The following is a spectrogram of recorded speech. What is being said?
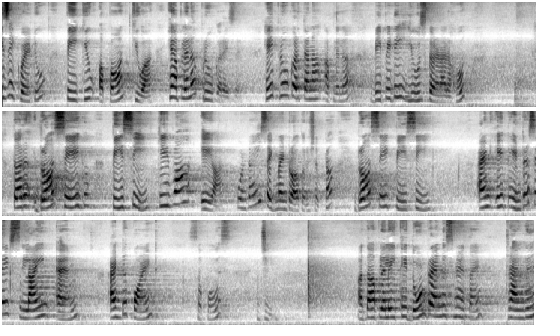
is equal to P Q upon Q R हे आपल्याला प्रूव्ह करायचं आहे. हे प्रूव्ह करताना आपल्याला बी पी टी यूज करणार आहोत. तर ड्रॉ सेग पी सी किंवा ए आर कोणताही सेगमेंट ड्रॉ करू शकता. Draw seg P C and it intersects line M at the point suppose G आता आपल्याला इथे दोन ट्रायंगल्स मिळत आहेत triangle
